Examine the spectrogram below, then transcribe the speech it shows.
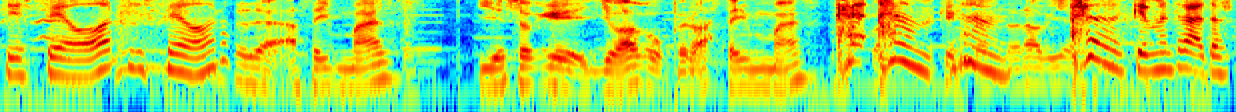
Si es peor, si es peor. O sea, hacéis más y eso que yo hago, pero hacéis más que que cuando no había. que me entra la tos.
